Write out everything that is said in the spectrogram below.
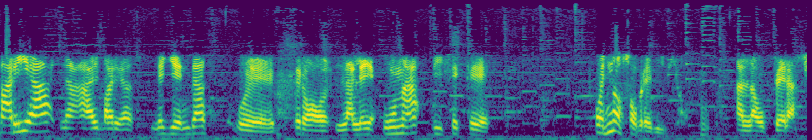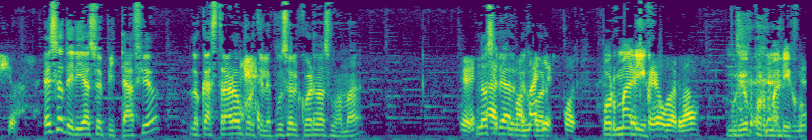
varía, la- hay varias leyendas, eh, pero la le- una dice que pues no sobrevivió a la operación. ¿Eso diría su epitafio? ¿Lo castraron porque le puso el cuerno a su mamá? Eh, No a sería su el mamá mejor. y esposa. Por mal hijo. ¿verdad? Murió por mal hijo.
